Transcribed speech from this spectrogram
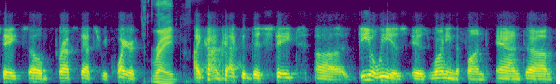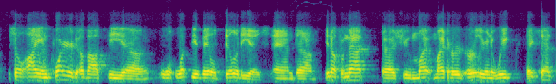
state, so perhaps that's required. Right. I contacted the state. Uh, DOE is is running the fund, and um, so I inquired about the uh, w- what the availability is, and um, you know from that, as you might might have heard earlier in the week, they said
